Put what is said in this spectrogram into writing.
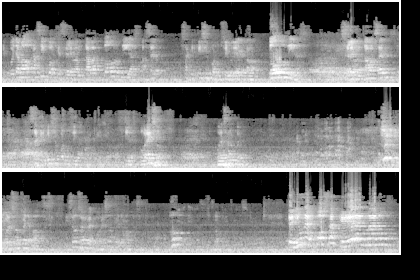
que fue llamado Hasid porque se levantaba todos los días a hacer sacrificios por sus hijos. Todos los días se levantaba a hacer sacrificios por sus hijos. Por eso, por eso no fue. Por eso no fue llamado Hasid. Dice no por eso no fue llamado Hasid. No. Tenía una esposa que era hermano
